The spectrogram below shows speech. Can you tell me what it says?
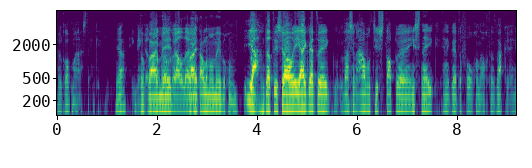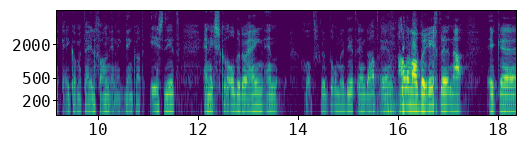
Rob Maas, denk ik. Ja, Ik denk toch dat waarmee dat toch het- wel, waar het allemaal mee begon. Ja, dat is wel. Ja, ik, werd, ik was een avondje stappen in Sneek. En ik werd de volgende ochtend wakker en ik keek op mijn telefoon. En ik denk, wat is dit? En ik scrolde doorheen en godverdomme dit en dat. En allemaal berichten. Nou, ik, eh,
